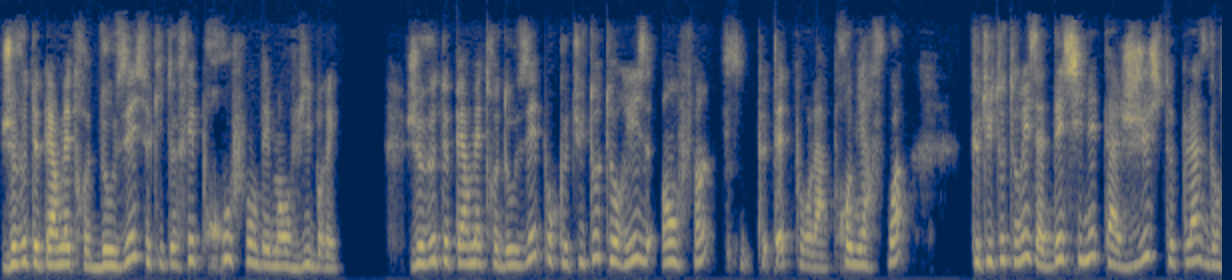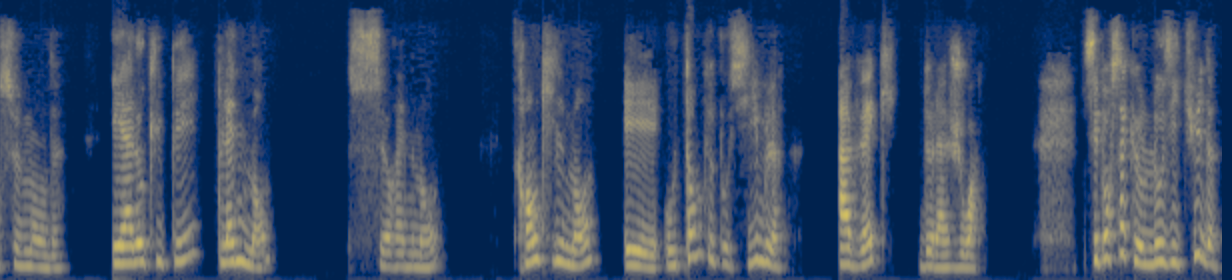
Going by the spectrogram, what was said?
je veux te permettre d'oser ce qui te fait profondément vibrer. Je veux te permettre d'oser pour que tu t'autorises enfin, peut-être pour la première fois, que tu t'autorises à dessiner ta juste place dans ce monde et à l'occuper pleinement, sereinement, tranquillement et autant que possible avec de la joie. C'est pour ça que l'ositude,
